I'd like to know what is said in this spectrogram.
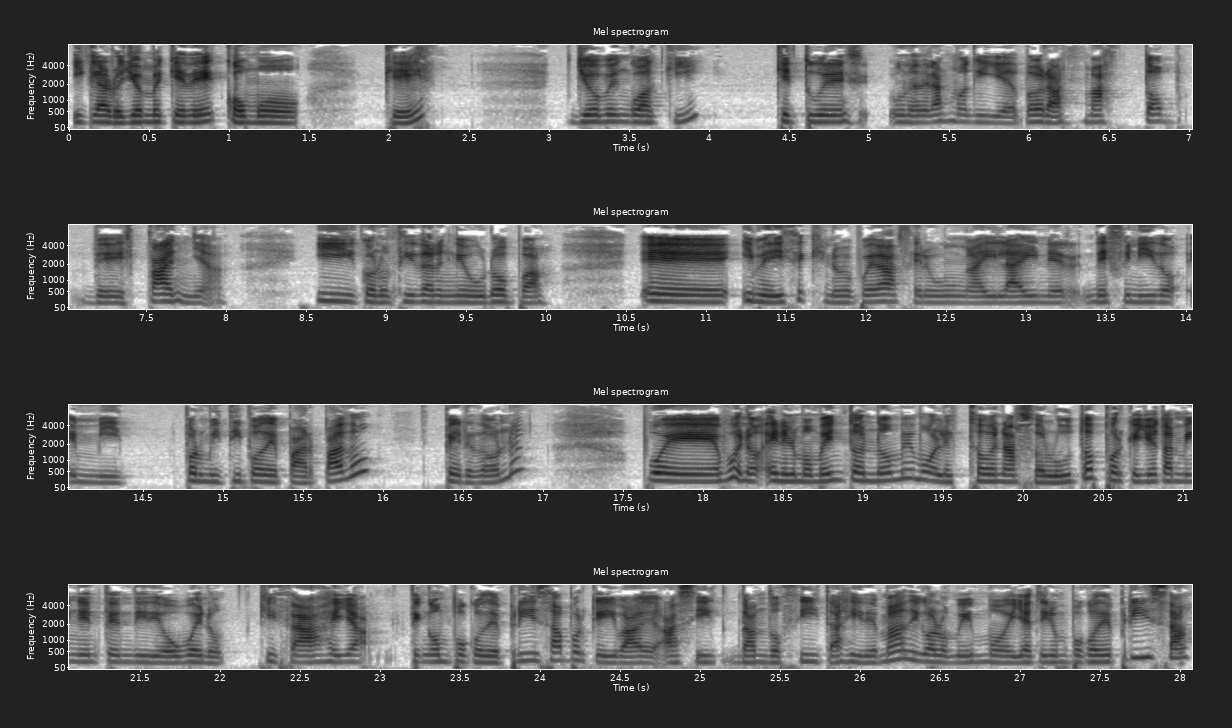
Y claro, yo me quedé como, ¿qué? Yo vengo aquí, que tú eres una de las maquilladoras más top de España y conocida en Europa, eh, y me dices que no me pueda hacer un eyeliner definido en mi, por mi tipo de párpado, perdona. Pues bueno, en el momento no me molestó en absoluto porque yo también entendí, digo, bueno, quizás ella tenga un poco de prisa porque iba así dando citas y demás, digo, lo mismo ella tiene un poco de prisa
